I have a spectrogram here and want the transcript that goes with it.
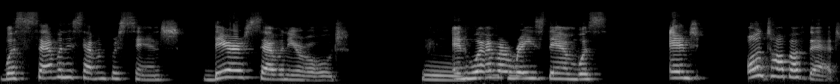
was 77% their seven year old. Mm. And whoever raised them was, and on top of that,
